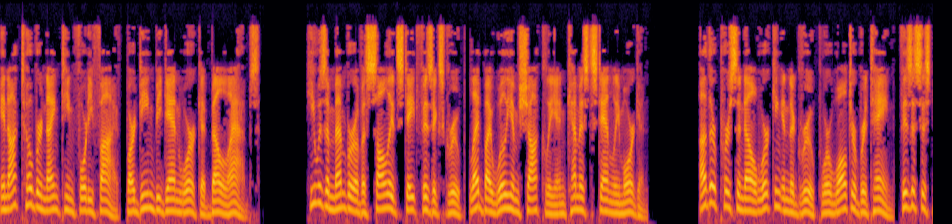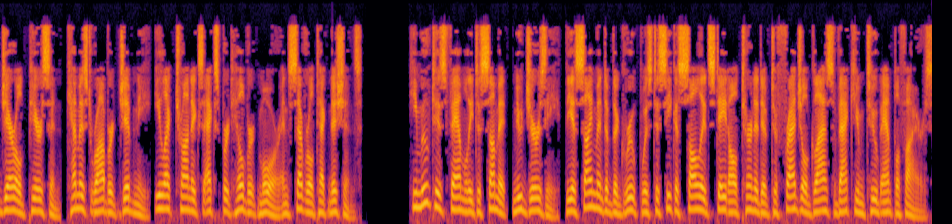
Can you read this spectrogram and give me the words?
In October 1945, Bardeen began work at Bell Labs. He was a member of a solid-state physics group, led by William Shockley and chemist Stanley Morgan. Other personnel working in the group were Walter Brattain, physicist Gerald Pearson, chemist Robert Gibney, electronics expert Hilbert Moore and several technicians. He moved his family to Summit, New Jersey. The assignment of the group was to seek a solid state alternative to fragile glass vacuum tube amplifiers.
